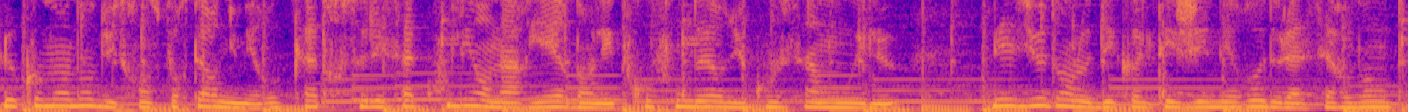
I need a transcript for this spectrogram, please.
le commandant du transporteur numéro 4 se laissa couler en arrière dans les profondeurs du coussin moelleux, les yeux dans le décolleté généreux de la servante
